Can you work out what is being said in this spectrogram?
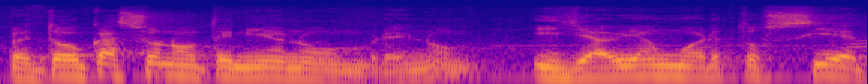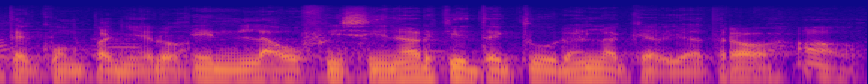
pero en todo caso no tenía nombre, ¿no? Y ya habían muerto siete compañeros en la oficina de arquitectura en la que había trabajado.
